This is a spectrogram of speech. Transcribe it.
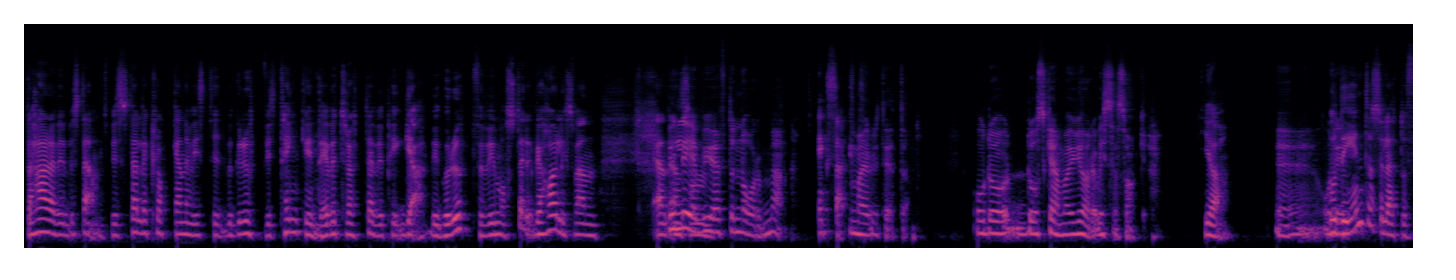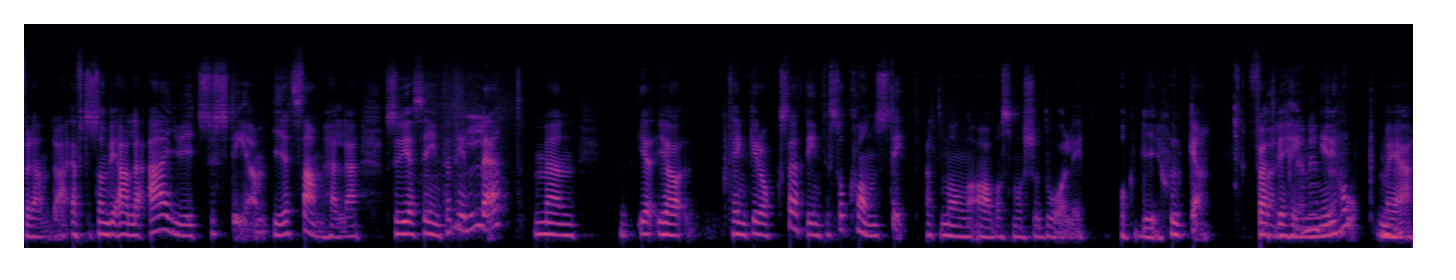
det här har vi bestämt. Vi ställer klockan en viss tid, vi går upp, vi tänker inte, är vi trötta, är vi pigga? Vi går upp för vi måste det. Vi har liksom en... en vi en lever som... ju efter normen. Exakt. Majoriteten. Och då, då ska man ju göra vissa saker. Ja. Eh, och, och det... det... är inte så lätt att förändra eftersom vi alla är ju i ett system, i ett samhälle. Så jag säger inte att det är lätt, men jag, jag tänker också att det inte är så konstigt att många av oss mår så dåligt och blir sjuka. För att Verkligen vi hänger inte. ihop mm. med mm.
